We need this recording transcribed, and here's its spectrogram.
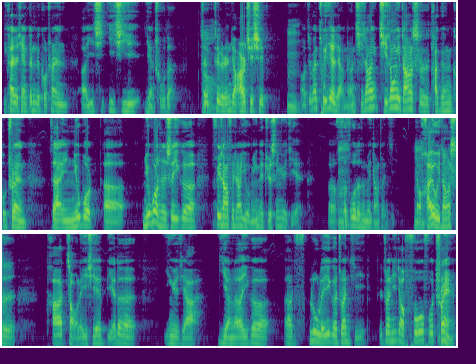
一开始先跟着口串呃一起一起演出的，这、哦。这个人叫 Archie Ship。嗯。我这边推荐两张，其中其中一张是他跟 Coltrane 在 Newport，呃，Newport 是一个非常非常有名的爵士音乐节，呃，合作的这么一张专辑。然后还有一张是他找了一些别的音乐家演了一个呃录了一个专辑，这专辑叫 Four for Train，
